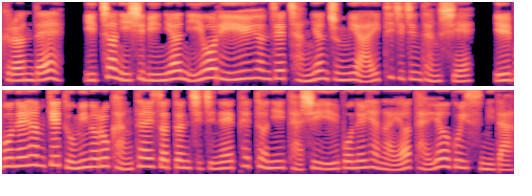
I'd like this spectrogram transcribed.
그런데 2022년 2월 2일 현재 작년 중미 IT 지진 당시에 일본을 함께 도미노로 강타했었던 지진의 패턴이 다시 일본을 향하여 달려오고 있습니다.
